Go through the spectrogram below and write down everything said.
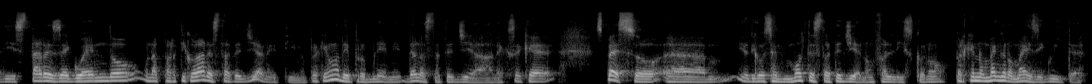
di, stare eseguendo una particolare strategia nei team, perché uno dei problemi della strategia, Alex, è che spesso, eh, io dico sempre, molte strategie non falliscono perché non vengono mai eseguite.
